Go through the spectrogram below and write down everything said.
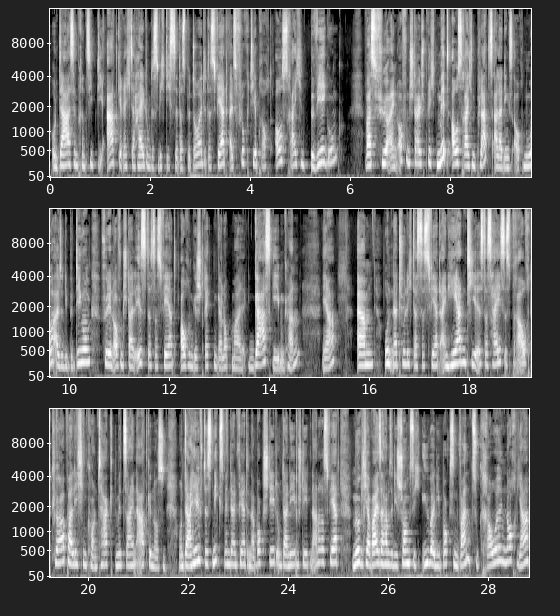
Und da ist im Prinzip die artgerechte Haltung das Wichtigste. Das bedeutet, das Pferd als Fluchttier braucht ausreichend Bewegung was für einen Offenstall spricht, mit ausreichend Platz, allerdings auch nur. Also die Bedingung für den Offenstall ist, dass das Pferd auch im gestreckten Galopp mal Gas geben kann. Ja, Ähm, und natürlich, dass das Pferd ein Herdentier ist. Das heißt, es braucht körperlichen Kontakt mit seinen Artgenossen. Und da hilft es nichts, wenn dein Pferd in der Box steht und daneben steht ein anderes Pferd. Möglicherweise haben sie die Chance, sich über die Boxenwand zu kraulen noch, ja,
